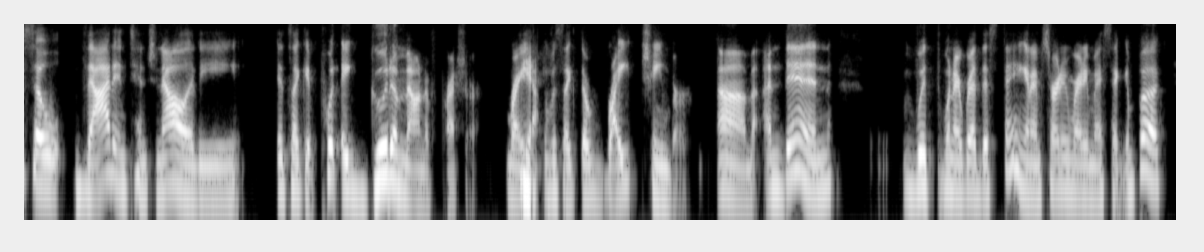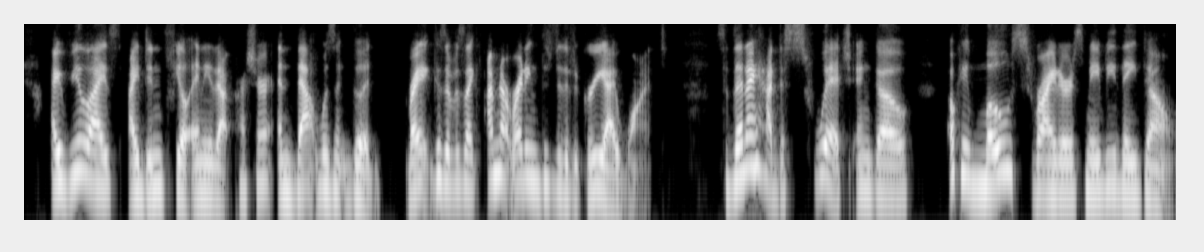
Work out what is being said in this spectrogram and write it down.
so that intentionality, it's like it put a good amount of pressure, right? Yeah. It was like the right chamber. Um, and then with when I read this thing and I'm starting writing my second book, I realized I didn't feel any of that pressure and that wasn't good, right? Because it was like, I'm not writing to the degree I want. So then I had to switch and go, okay, most writers, maybe they don't,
